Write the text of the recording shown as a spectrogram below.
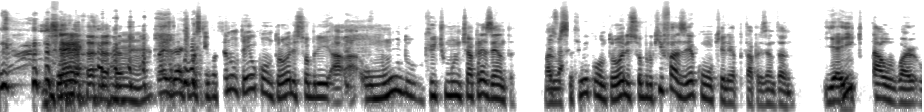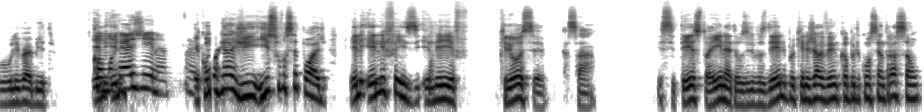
É. Uhum. Mas é tipo assim, você não tem o controle sobre a- a- o mundo que o mundo te apresenta. Mas Exato. você tem o controle sobre o que fazer com o que ele está apresentando. E é aí que tá o, o livre-arbítrio. Como ele- reagir, né? É como reagir. Isso você pode. Ele, ele fez, ele criou esse, essa, esse texto aí, né? Tem os livros dele, porque ele já veio em campo de concentração.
